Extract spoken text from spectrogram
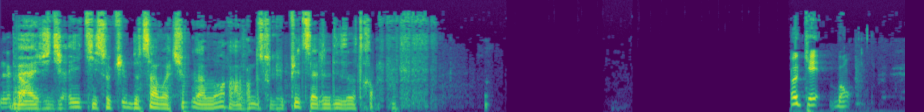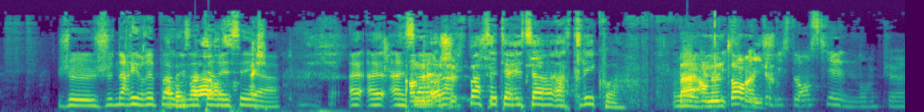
Bah, je dirais qu'il s'occupe de sa voiture d'abord avant de s'occuper de celle des autres. Ok, bon. Je, je n'arriverai pas Ah à ben vous voilà, intéresser on- à, à, à, à Ah, ça. On n'arrive pas à s'intéresser à Hartley, quoi. Bah, Ouais. en même temps, c'est il faut, l'histoire ancienne, donc. euh,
